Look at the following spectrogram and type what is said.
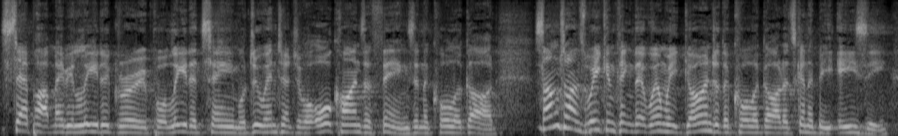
step up, maybe lead a group or lead a team or do internship or all kinds of things in the call of God. Sometimes we can think that when we go into the call of God, it's going to be easy.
